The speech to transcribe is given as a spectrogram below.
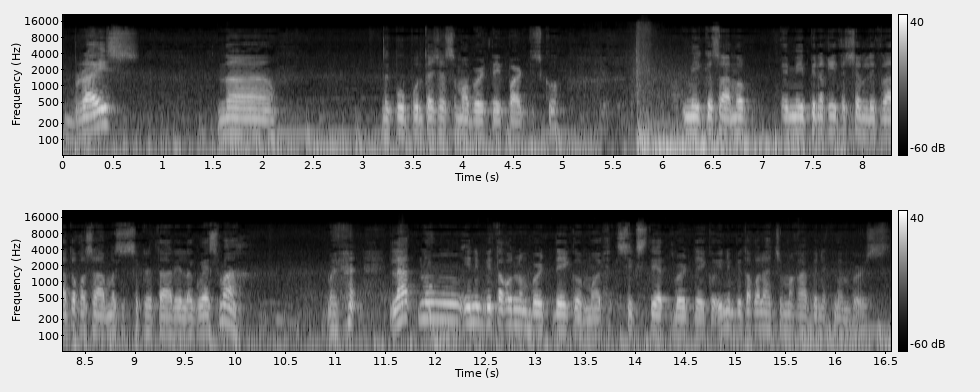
Bryce na nagpupunta siya sa mga birthday parties ko. May kasama, eh, may pinakita siyang litrato kasama si Secretary Laguesma. lahat nung inimbita ko ng birthday ko, mga 60th birthday ko, inimbita ko lahat yung mga cabinet members.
